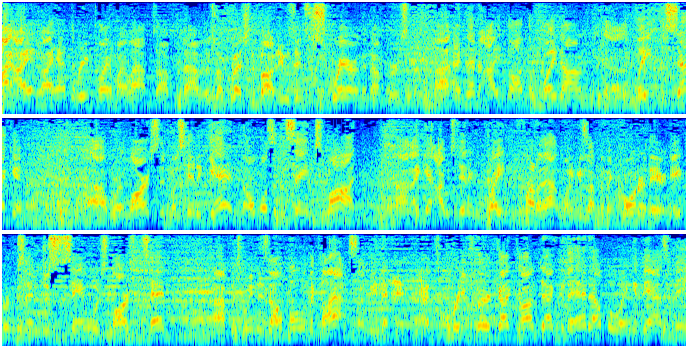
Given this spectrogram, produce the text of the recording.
I, I, I, had the replay on my laptop for that. There's no question about it. He was hit square in the numbers. Uh, and then I thought the play down uh, late in the second, uh, where Larson was hit again, almost in the same spot. Uh, again, I was standing right in front of that one because I'm in the corner there. Abramson just sandwiched Larson's head uh, between his elbow and the glass. I mean, that's pretty clear cut contact to the head elbowing, if you ask me.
